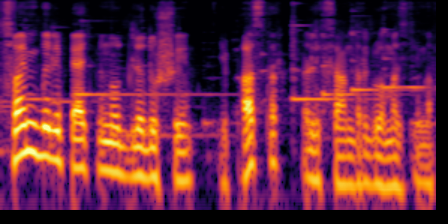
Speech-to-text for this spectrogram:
С вами были «Пять минут для души» и пастор Александр Гломоздинов.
